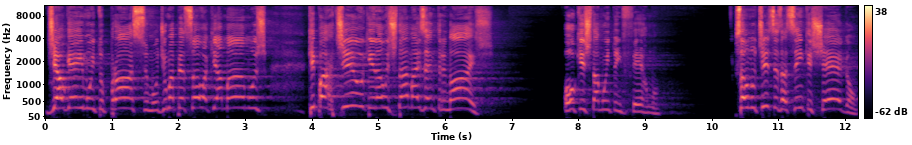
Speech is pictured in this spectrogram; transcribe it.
de alguém muito próximo, de uma pessoa que amamos, que partiu, que não está mais entre nós, ou que está muito enfermo. São notícias assim que chegam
